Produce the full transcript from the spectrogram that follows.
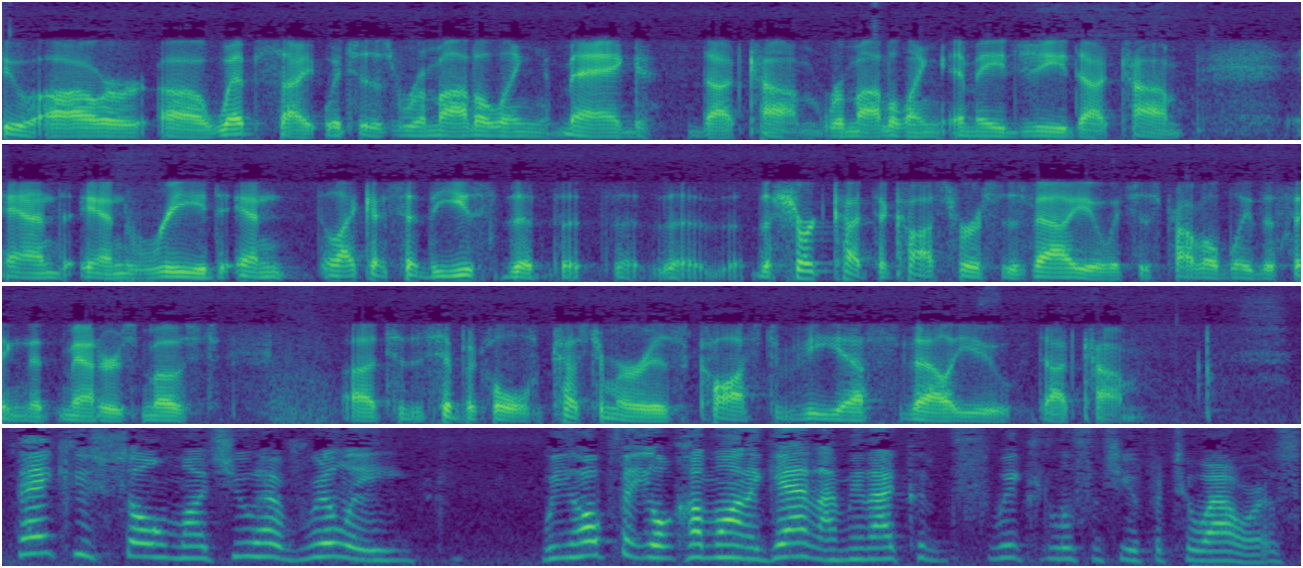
to our uh, website, which is remodelingmag.com, remodelingmag.com, and and read. And like I said, the use the the, the the the shortcut to cost versus value, which is probably the thing that matters most uh, to the typical customer, is costvsvalue.com. Thank you so much. You have really we hope that you'll come on again. I mean, I could we could listen to you for two hours.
